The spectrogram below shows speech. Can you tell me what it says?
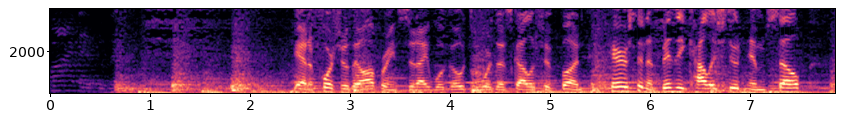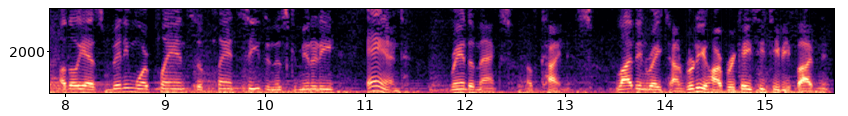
Yeah, and a portion of the offerings tonight will go towards that scholarship fund. Harrison, a busy college student himself, although he has many more plans to plant seeds in this community and random acts of kindness. Live in Raytown, Rudy Harper, KCTV 5 News.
